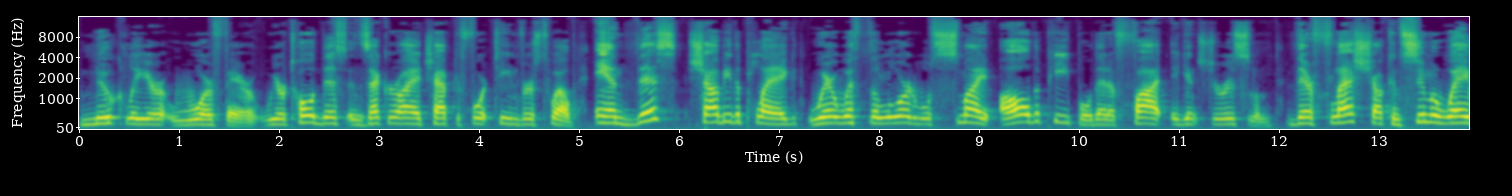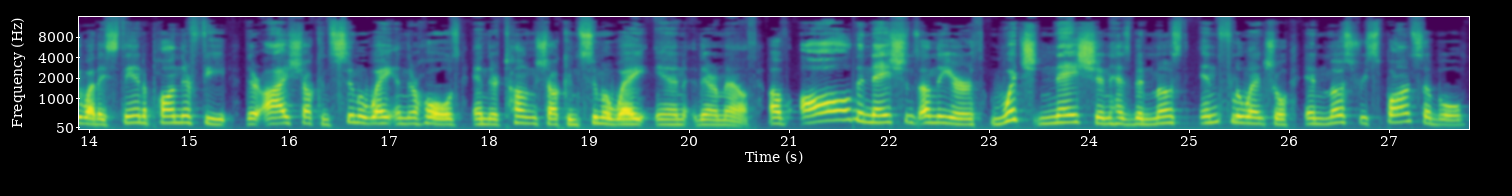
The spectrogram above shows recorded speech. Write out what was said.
nuclear warfare. We are told this in Zechariah chapter 14 verse 12. And this shall be the plague wherewith the Lord will smite all the people that have fought against Jerusalem. Their flesh shall consume away while they stand upon their feet. Their eyes shall consume away in their holes, and their tongues shall consume away in their mouth. Of all the nations on the earth, which nation has been most influential and most responsible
